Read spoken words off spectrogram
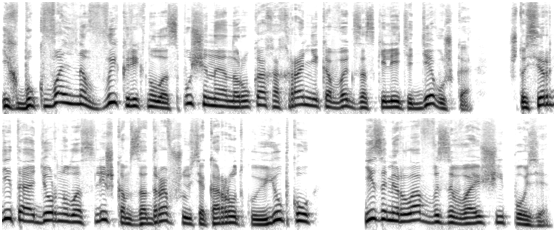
Их буквально выкрикнула спущенная на руках охранника в экзоскелете девушка, что сердито одернула слишком задравшуюся короткую юбку и замерла в вызывающей позе.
